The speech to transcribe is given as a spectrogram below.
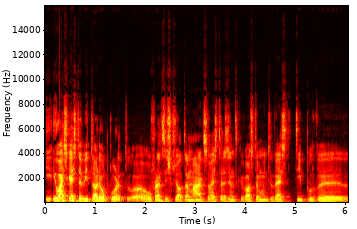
eu acho que esta vitória, o Porto, ou o Francisco J. Marques, ou esta gente que gosta muito deste tipo de,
